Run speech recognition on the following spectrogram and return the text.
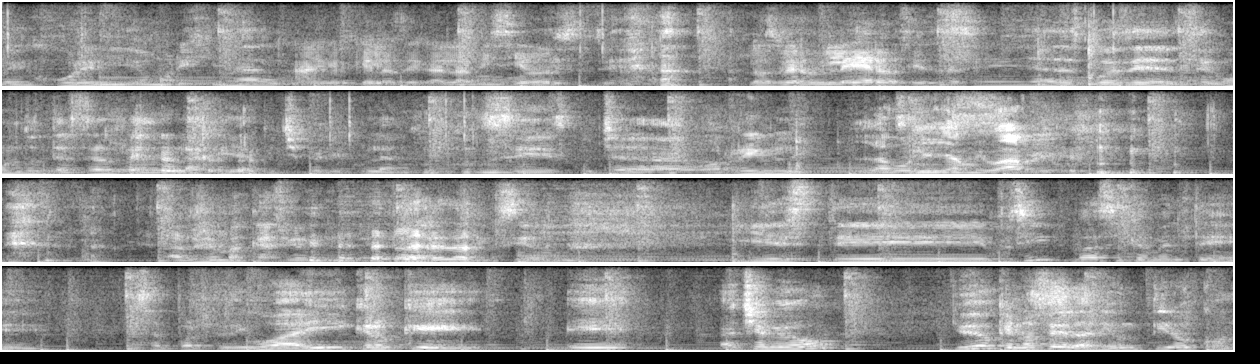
Ben Hur en idioma original. Ay, creo que las de Galavisión, ¿no? Este, los verduleros y esas. sí, ya después del segundo tercer redoblaje ya pinche película se escucha horrible. La bonilla a mi barrio. Arriba en vacaciones, güey, toda la conexión. Y este, pues sí, básicamente esa parte. Digo, ahí creo que eh, HBO, yo digo que no se daría un tiro con,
